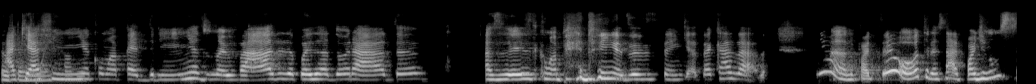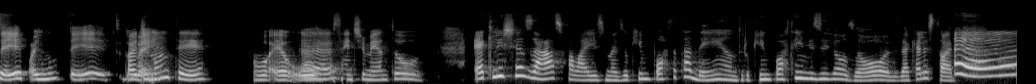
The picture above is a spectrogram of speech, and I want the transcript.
aqui a fininha com uma pedrinha do noivado, e depois a dourada, às vezes com uma pedrinha, às vezes tem que até casada. E, mano, pode ser outra, sabe? Pode não ser, pode não ter. pode bem. não ter. O, é, o é. sentimento é clichêzaço falar isso, mas o que importa tá dentro, o que importa é invisível aos olhos, é aquela história. É!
